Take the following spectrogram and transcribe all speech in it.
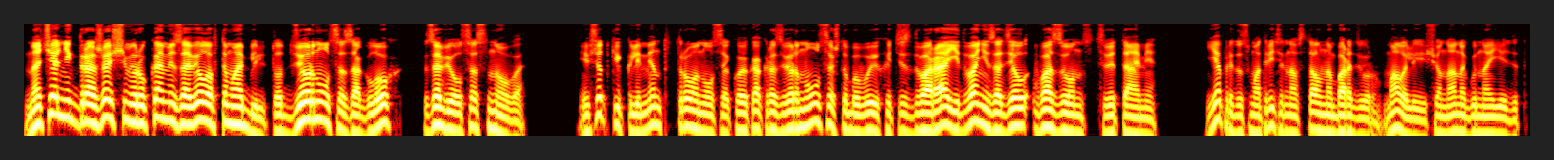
Начальник дрожащими руками завел автомобиль. Тот дернулся, заглох, завелся снова. И все-таки Климент тронулся, кое-как развернулся, чтобы выехать из двора, едва не задел вазон с цветами. Я предусмотрительно встал на бордюр, мало ли еще на ногу наедет.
